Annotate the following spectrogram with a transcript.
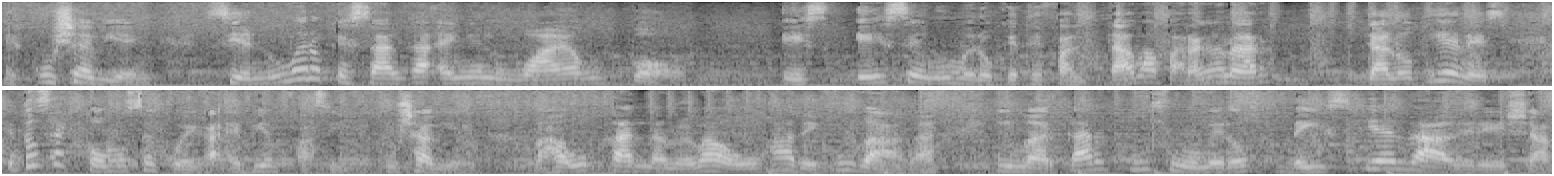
Escuche bien, si el número que salga en el Wild Ball es ese número que te faltaba para ganar, ya lo tienes. Entonces, ¿cómo se juega? Es bien fácil, escucha bien. Vas a buscar la nueva hoja de jugada y marcar tus números de izquierda a derecha.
